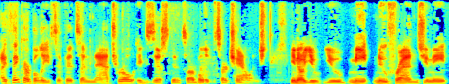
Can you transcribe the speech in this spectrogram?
I think our beliefs, if it's a natural existence, our beliefs are challenged. You know, you you meet new friends, you meet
